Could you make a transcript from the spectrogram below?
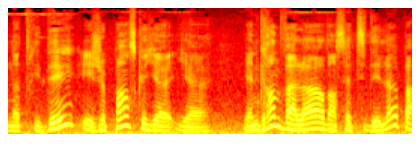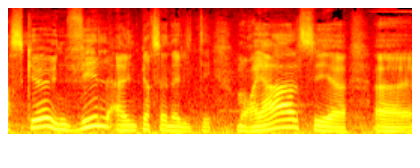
notre idée et je pense qu'il y a, il y a il y a une grande valeur dans cette idée-là parce qu'une ville a une personnalité. Montréal, c'est euh, euh,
